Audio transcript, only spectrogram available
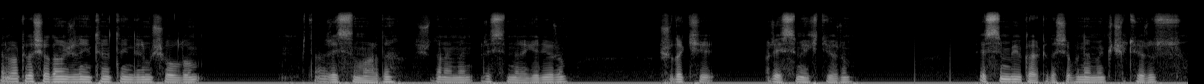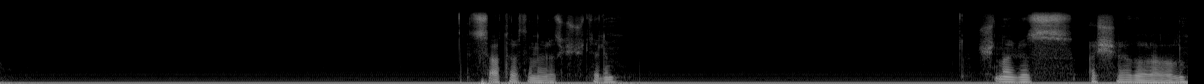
Benim arkadaşlar daha önceden internetten indirmiş olduğum bir tane resim vardı. Şuradan hemen resimlere geliyorum. Şuradaki resmi ekliyorum. Resim büyük arkadaşlar. Bunu hemen küçültüyoruz. Sağ taraftan da biraz küçültelim. Şunları biraz aşağı doğru alalım.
